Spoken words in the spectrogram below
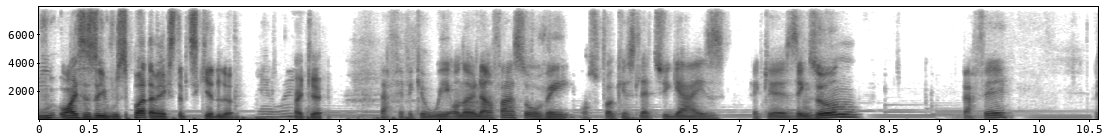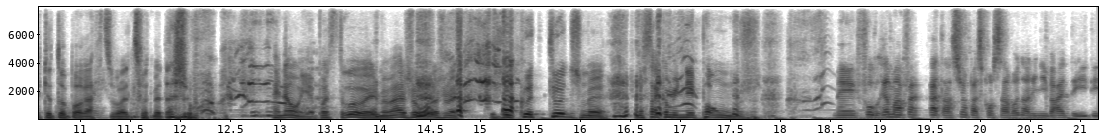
vous, ouais, c'est ça, il vous spot avec ce petit kid là. Ben ouais. Fait que Parfait. Fait que oui, on a un enfant à sauver. On se focus là-dessus, guys. Fait que Zing Zong. Parfait. inquiète-toi pas, Raph, tu vas, tu vas te mettre à jour. Mais non, il n'y a pas de trop. Je me mets à jour. J'écoute tout. Je me, je me sens comme une éponge. Mais il faut vraiment faire attention parce qu'on s'en va dans l'univers des, des,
